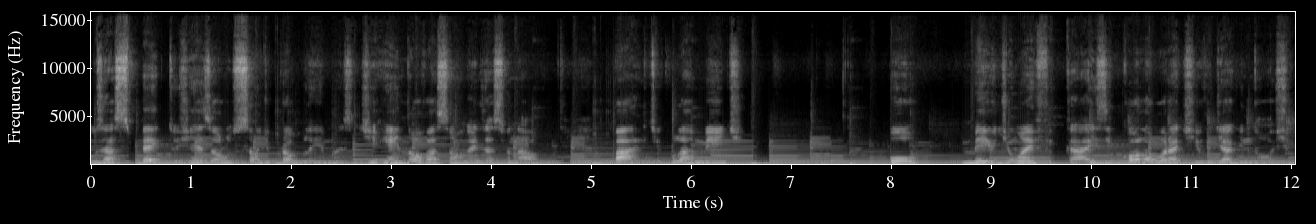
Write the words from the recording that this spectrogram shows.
os aspectos de resolução de problemas de renovação organizacional particularmente por meio de um eficaz e colaborativo diagnóstico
